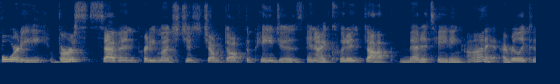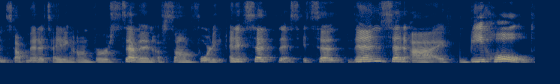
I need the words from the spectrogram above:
40 verse 7 pretty much just jumped off the pages and I couldn't stop meditating on it. I really couldn't stop meditating on verse 7 of Psalm 40. And it said this. It says, "Then said I, behold,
